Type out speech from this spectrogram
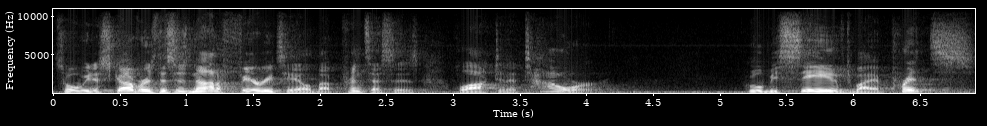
So, what we discover is this is not a fairy tale about princesses locked in a tower who will be saved by a prince.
